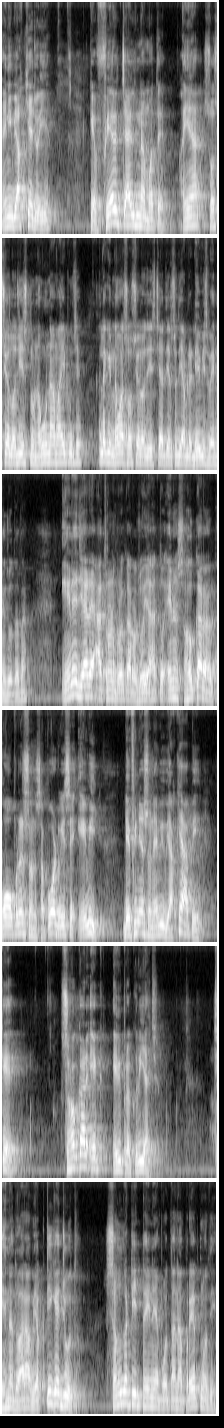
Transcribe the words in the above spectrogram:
એની વ્યાખ્યા જોઈએ કે ફેર ચાઇલ્ડના મતે અહીંયા સોશિયોલોજિસ્ટનું નવું નામ આપ્યું છે. એટલે કે નવા સોશિયોલોજીસ્ટ છે, અત્યાર સુધી આપણે ડેવિસભાઈને જોતા હતા. એણે જ્યારે આ ત્રણ પ્રકારો જોયા, તો એને સહકાર કોઓપરેશન સપોર્ટ વિશે એવી ડેફિનેશન એવી વ્યાખ્યા આપી કે સહકાર એક એવી પ્રક્રિયા છે, જેના દ્વારા વ્યક્તિ કે જૂથ સંગઠિત થઈને પોતાના પ્રયત્નોથી,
